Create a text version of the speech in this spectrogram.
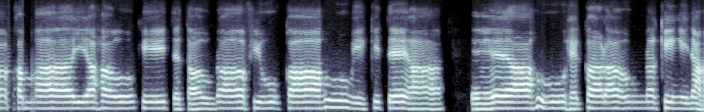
whakamai a hau ki te taura whiu kahu i ki te a. E ahu he karauna kingi nā.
